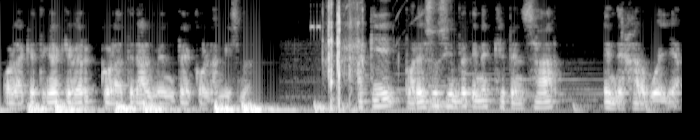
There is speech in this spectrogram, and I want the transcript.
o la que tenga que ver colateralmente con la misma. Aquí, por eso siempre tienes que pensar en dejar huella.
